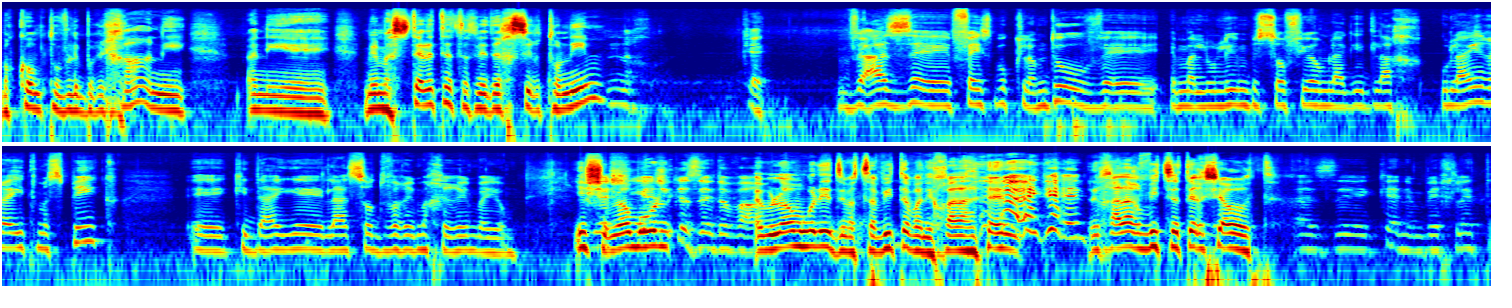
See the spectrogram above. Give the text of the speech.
מקום טוב לבריחה, אני, אני uh, ממסטלת את עצמי דרך סרטונים. נכון, כן. ואז uh, פייסבוק למדו, והם עלולים בסוף יום להגיד לך, אולי ראית מספיק? אה, כדאי אה, לעשות דברים אחרים ביום. יש, יש, לא יש לי, כזה דבר. הם לא אמרו לי את זה מצבי טוב, אני יכולה, כן. אני יכולה להרביץ יותר שעות. אז אה, כן, הם בהחלט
